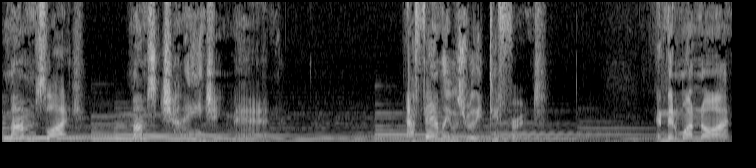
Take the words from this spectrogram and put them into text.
Mum's like, Mum's changing, man. Our family was really different. And then one night,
